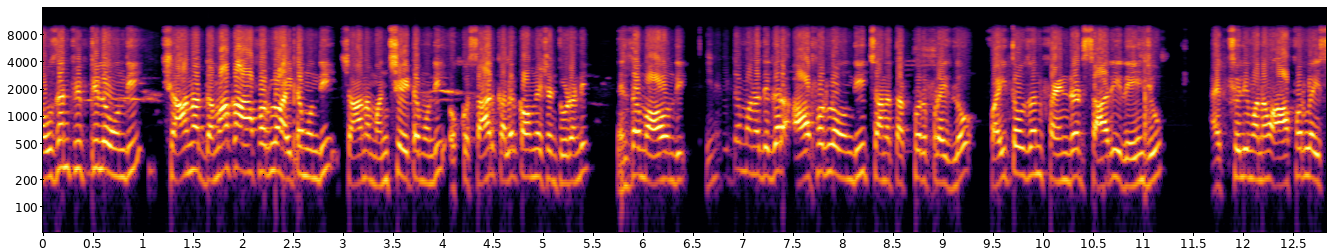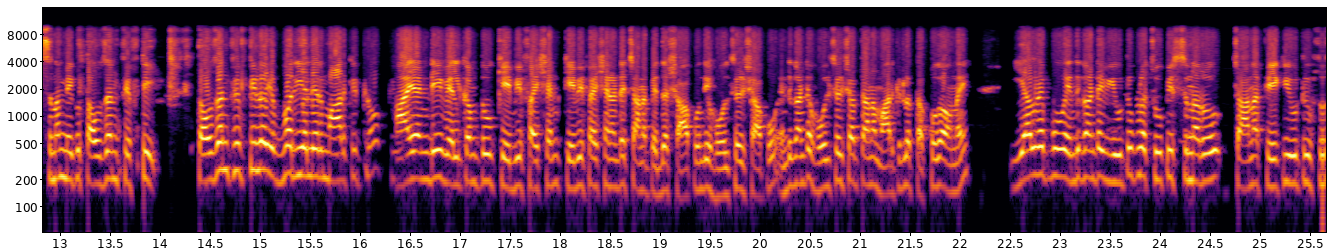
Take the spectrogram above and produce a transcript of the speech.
థౌసండ్ ఫిఫ్టీలో ఉంది. చాలా ధమాకా ఆఫర్లో ఐటమ్ ఉంది. చాలా మంచి ఐటమ్ ఉంది. ఒక్కసారి కలర్ కాంబినేషన్ చూడండి. ఎంత బాగుంది. ఈ ఐటమ్ మన దగ్గర ఆఫర్లో ఉంది. చాలా తక్కువ ప్రైస్లో five thousand five hundred sari range. Actually మనం ఆఫర్లో ఇస్తున్నాం మీకు థౌసండ్ ఫిఫ్టీ. థౌసండ్ ఫిఫ్టీలో ఎవ్వరు ఇవ్వలేరు మార్కెట్లో హాయ్ అండి welcome to KB fashion. KB fashion అంటే చాలా పెద్ద షాప్ ఉంది హోల్సేల్ షాప్. ఎందుకంటే హోల్సేల్ షాప్ చాలా మార్కెట్లో తక్కువగా ఉన్నాయి. ఇవాళ రేపు ఎందుకంటే యూట్యూబ్లో చూపిస్తున్నారు. చాలా ఫేక్ యూట్యూబ్స్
